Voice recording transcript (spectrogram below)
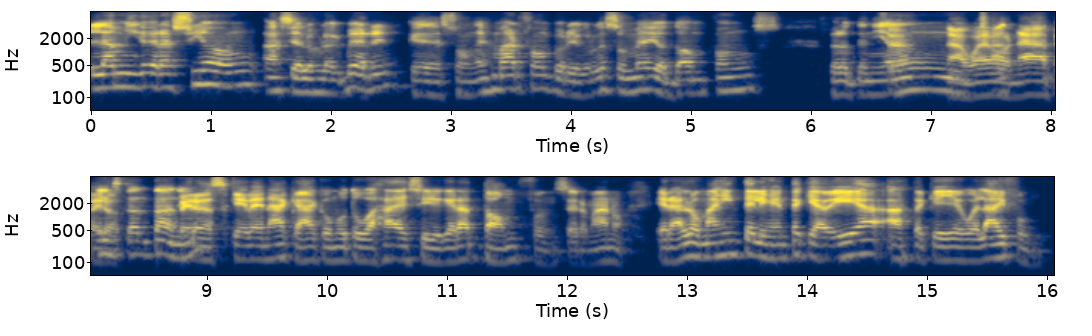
la migración hacia los BlackBerry, que son smartphones, pero yo creo que son medio dumb phones, pero tenían Ah, huevo, nada, pero, instantáneo. pero es que ven acá, como tú vas a decir que era Thompsons, hermano. Era lo más inteligente que había hasta que llegó el iPhone.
